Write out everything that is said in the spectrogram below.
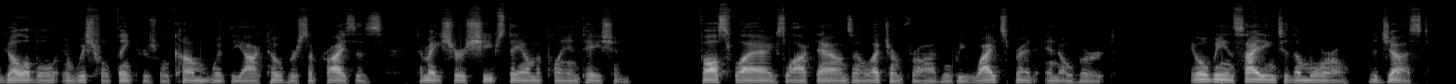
gullible, and wishful thinkers will come with the October surprises to make sure sheep stay on the plantation. False flags, lockdowns, and election fraud will be widespread and overt. It will be inciting to the moral, the just,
